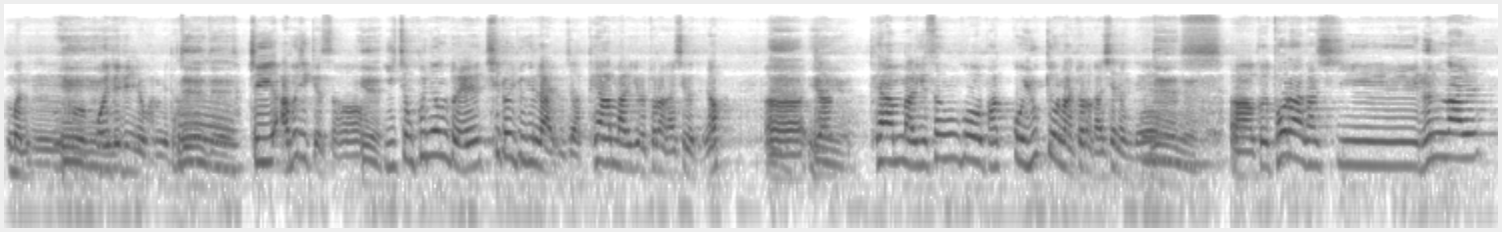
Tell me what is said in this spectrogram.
한번 그 예, 예. 보여드리려고 합니다. 네, 네. 저희 아버지께서 예. 2009년도에 7월 6일 날 이제 폐암 말기로 돌아가시거든요. 어, 이제 예, 예. 폐암 말기 선고 받고 6개월 만에 돌아가시는데 네, 네. 어, 그 돌아가시는 날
